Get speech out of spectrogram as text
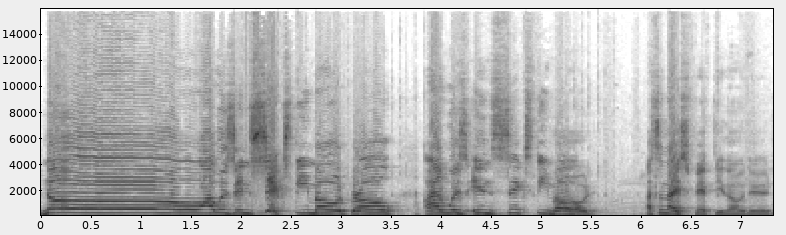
No! I was in 60 mode, bro! I was in 60 mode! That's a nice 50, though, dude.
